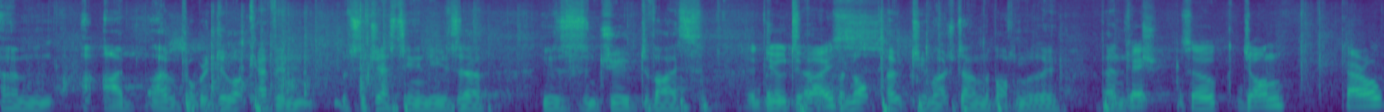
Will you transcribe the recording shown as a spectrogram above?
Um, I, I'd- probably do what Kevin was suggesting and use a use a St Jude device. A Jude but, uh, but not poke too much down the bottom of the appendage. Okay. So John, Carroll.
